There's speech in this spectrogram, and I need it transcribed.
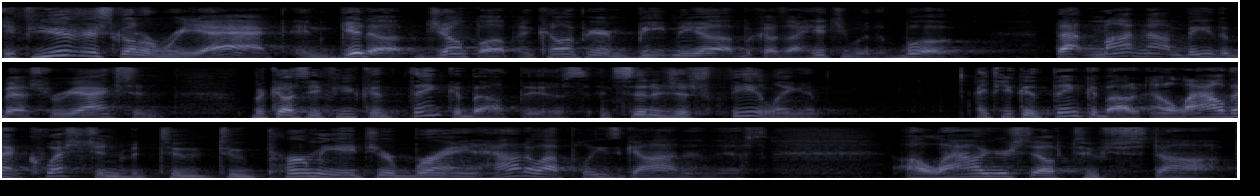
if you're just going to react and get up, jump up, and come up here and beat me up because I hit you with a book, that might not be the best reaction. Because if you can think about this instead of just feeling it, if you can think about it and allow that question to, to permeate your brain, how do I please God in this? Allow yourself to stop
